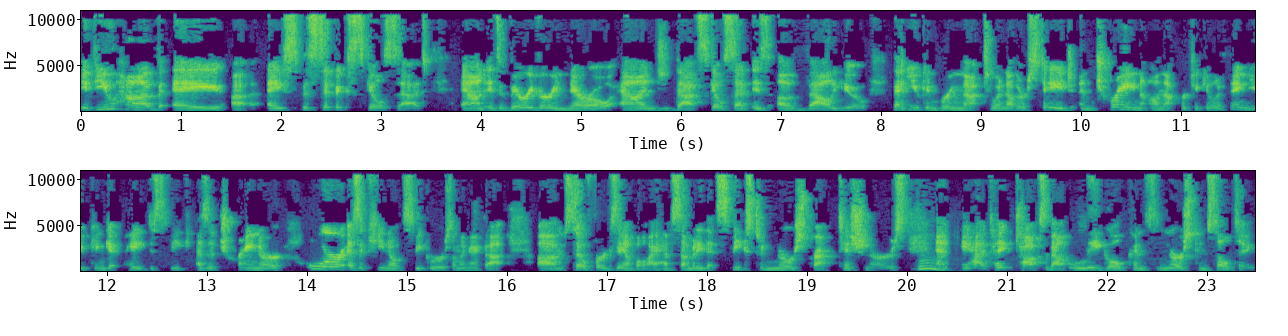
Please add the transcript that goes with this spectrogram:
If you have a uh, a specific skill set and it's very very narrow and that skill set is of value that you can bring that to another stage and train on that particular thing. You can get paid to speak as a trainer or as a keynote speaker or something like that. Um, so for example i have somebody that speaks to nurse practitioners mm. and he t- talks about legal cons- nurse consulting.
